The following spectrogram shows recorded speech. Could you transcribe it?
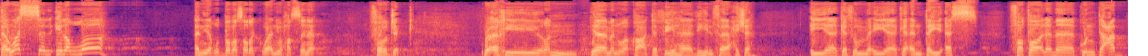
توسل إلى الله أن يغض بصرك وأن يحصن فرجك. وأخيرا يا من وقعت في هذه الفاحشة إياك ثم إياك أن تيأس فطالما كنت عبد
